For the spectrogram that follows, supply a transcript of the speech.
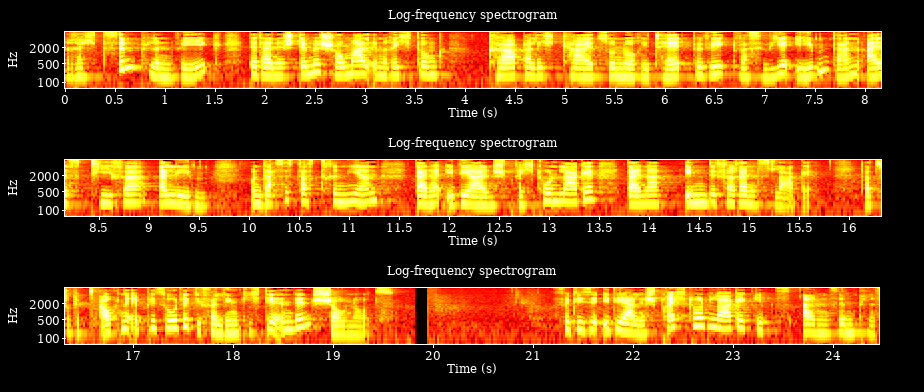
recht simplen Weg, der deine Stimme schon mal in Richtung Körperlichkeit, Sonorität bewegt, was wir eben dann als tiefer erleben. Und das ist das Trainieren deiner idealen Sprechtonlage, deiner Indifferenzlage. Dazu gibt es auch eine Episode, die verlinke ich dir in den Show Notes. Für diese ideale Sprechtonlage gibt es ein simples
